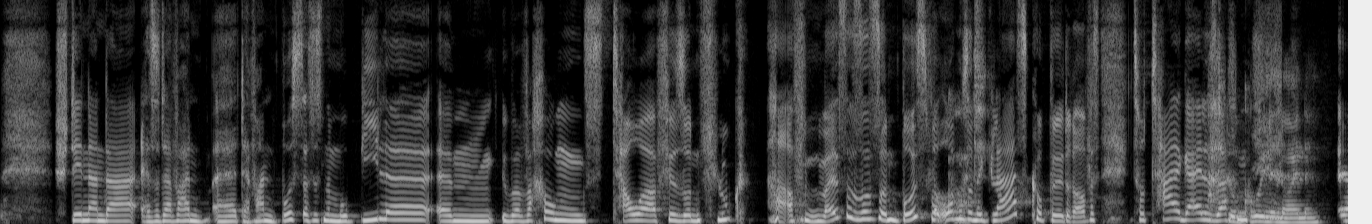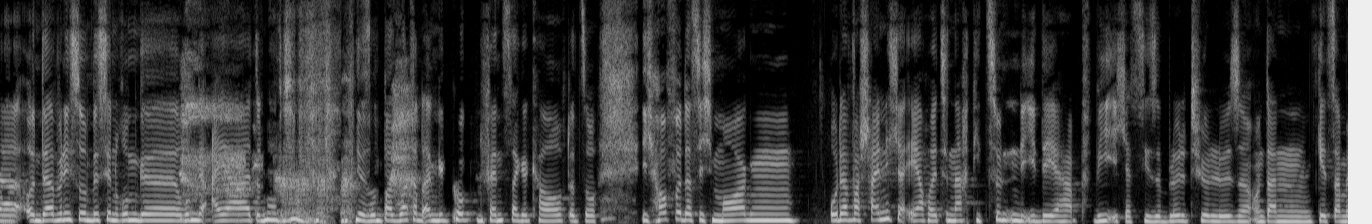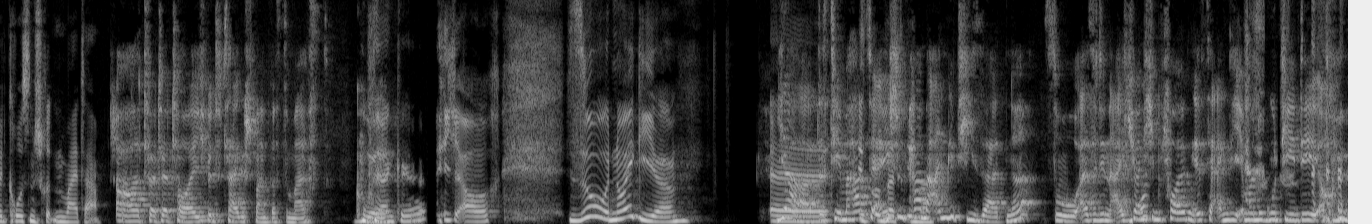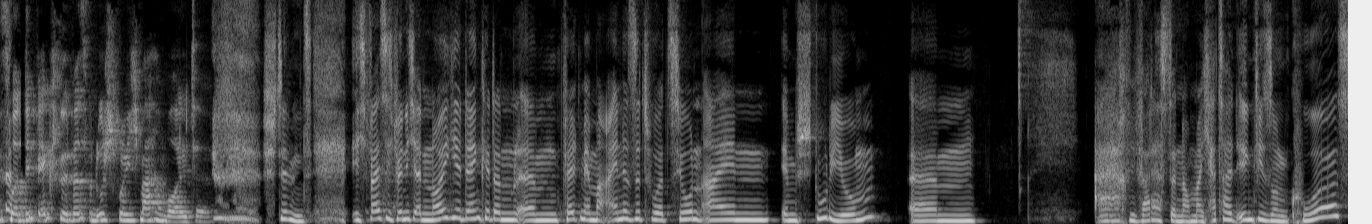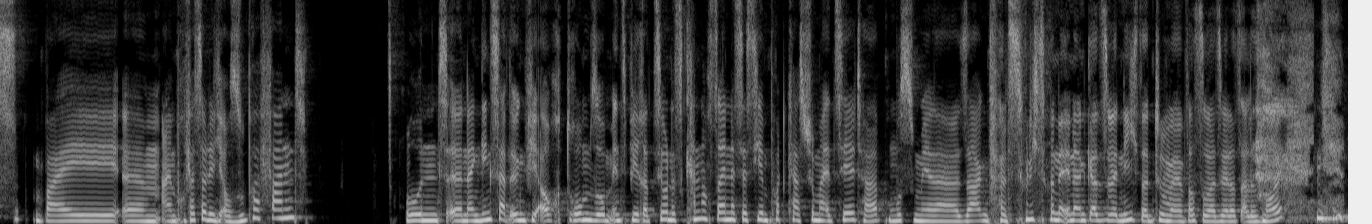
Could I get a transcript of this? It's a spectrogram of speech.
stehen dann da, also da war ein, äh, da war ein Bus, das ist eine mobile ähm, Überwachungstower für so einen Flug. Hafen, weißt du, so, so ein Bus, wo oh oben Gott. so eine Glaskuppel drauf ist. Total geile Ach, Sachen. grüne Neune. Ja, und da bin ich so ein bisschen rumge, rumgeeiert und habe mir so ein paar Sachen angeguckt, ein Fenster gekauft und so. Ich hoffe, dass ich morgen oder wahrscheinlich ja eher heute Nacht die zündende Idee habe, wie ich jetzt diese blöde Tür löse und dann geht es da mit großen Schritten weiter. Oh, toll, toll, toll. Ich bin total gespannt, was du machst. Cool. Danke, ich auch. So, Neugier. Ja, äh, das Thema hast du eigentlich schon ein paar Mal angeteasert, ne? So, also den Eichhörnchen-Folgen ist ja eigentlich immer eine gute Idee, auch wenn es von dem wegführt, was man ursprünglich machen wollte. Stimmt. Ich weiß nicht, wenn ich an Neugier denke, dann ähm, fällt mir immer eine Situation ein im Studium. Ähm, ach, wie war das denn nochmal? Ich hatte halt irgendwie so einen Kurs bei ähm, einem Professor, den ich auch super fand. Und äh, dann ging es halt irgendwie auch drum, so um Inspiration. Es kann auch sein, dass ich das hier im Podcast schon mal erzählt habe. Musst du mir sagen, falls du dich daran erinnern kannst. Wenn nicht, dann tun wir einfach so, als wäre das alles neu.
